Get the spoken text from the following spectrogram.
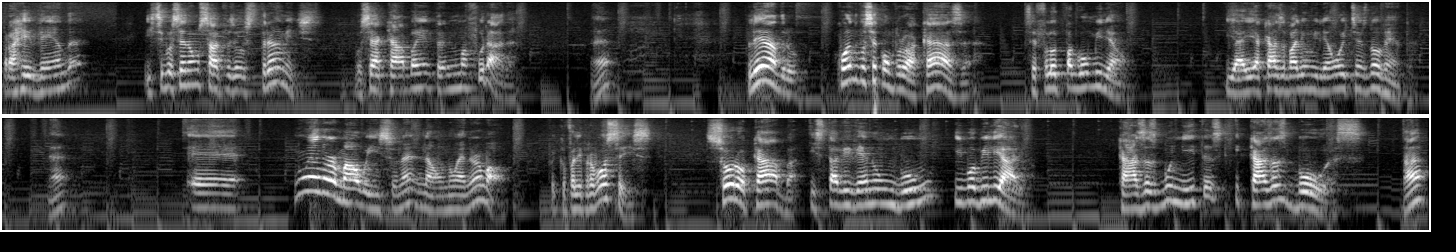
para revenda e se você não sabe fazer os trâmites, você acaba entrando numa furada. Né? Leandro, quando você comprou a casa, você falou que pagou um milhão. E aí a casa vale um milhão 890, né? É, não é normal isso, né? Não, não é normal. Foi o que eu falei para vocês. Sorocaba está vivendo um boom imobiliário. Casas bonitas e casas boas, tá?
